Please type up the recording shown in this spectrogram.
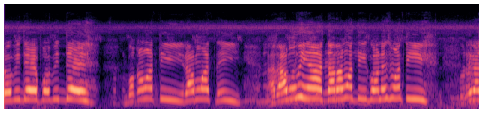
রবি দে। বকামাতি রামমাতি রামভূঁইয়া তারামাতি গণেশ মাতি এরা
